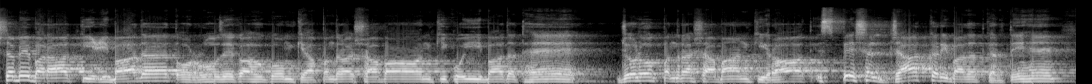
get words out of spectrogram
शब बारात की इबादत और रोज़े का हुक्म क्या पंद्रह शाबान की कोई इबादत है? जो लोग पंद्रह शाबान की रात स्पेशल जाग कर इबादत करते हैं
